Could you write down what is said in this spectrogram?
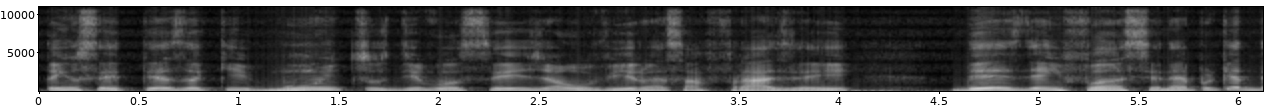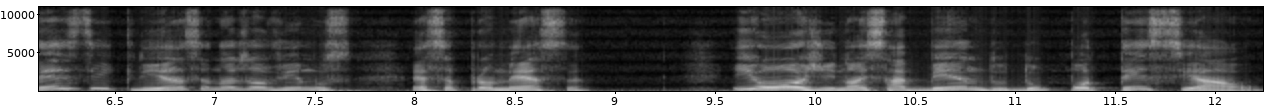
Tenho certeza que muitos de vocês já ouviram essa frase aí desde a infância, né? Porque desde criança nós ouvimos essa promessa. E hoje, nós sabendo do potencial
